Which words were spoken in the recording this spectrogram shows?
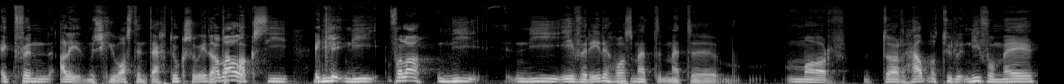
ik vind... Allee, misschien was het in echt ook zo, hè, dat Ah, de actie Ik- niet, niet, Voilà. niet, niet evenredig was met... met de, maar daar helpt natuurlijk niet voor mij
